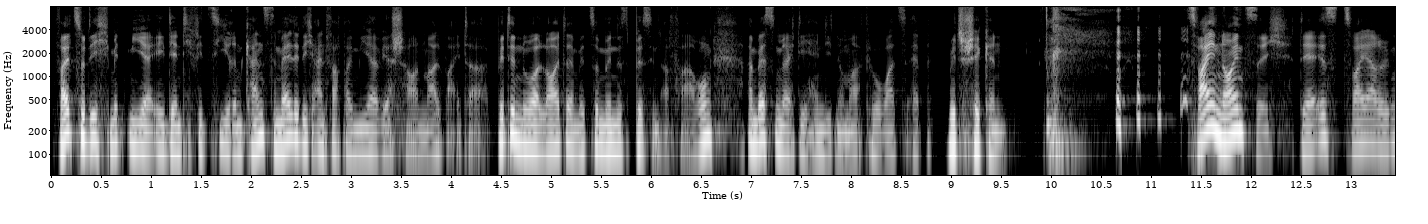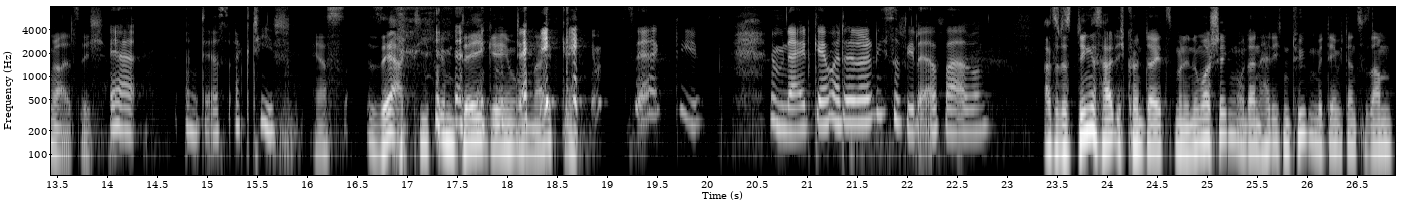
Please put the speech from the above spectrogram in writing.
Falls du dich mit mir identifizieren kannst, melde dich einfach bei mir. Wir schauen mal weiter. Bitte nur Leute mit zumindest bisschen Erfahrung. Am besten gleich die Handynummer für WhatsApp mitschicken. 92, der ist zwei Jahre jünger als ich. ja, und der ist aktiv. Er ist sehr aktiv im Daygame und Nightgame. Sehr aktiv. Im Night Game hat er noch nicht so viele Erfahrung. Also das Ding ist halt, ich könnte da jetzt meine Nummer schicken und dann hätte ich einen Typen, mit dem ich dann zusammen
